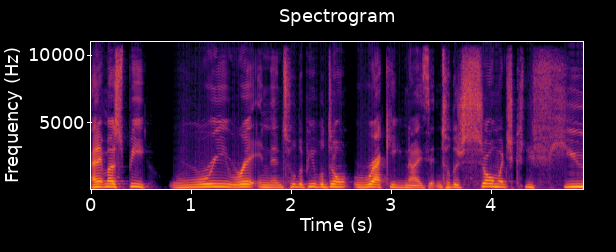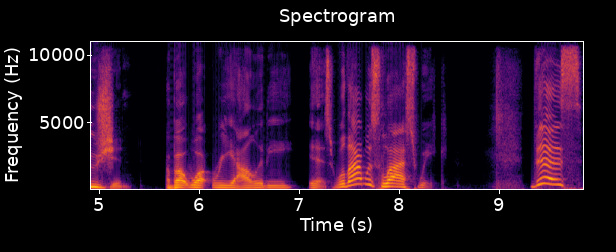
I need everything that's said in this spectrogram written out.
And it must be rewritten until the people don't recognize it, until there's so much confusion about what reality is. Well, that was last week. This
